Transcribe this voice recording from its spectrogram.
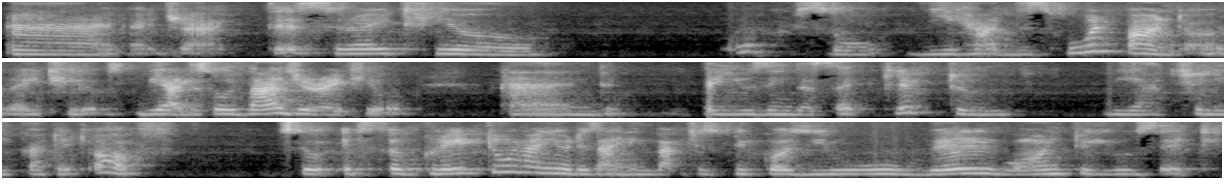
And I drag this right here. Oh, so we had this whole panda right here. We had this whole badger right here. And by using the set clip tool, we actually cut it off. So it's a great tool when you're designing badges because you will want to use it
